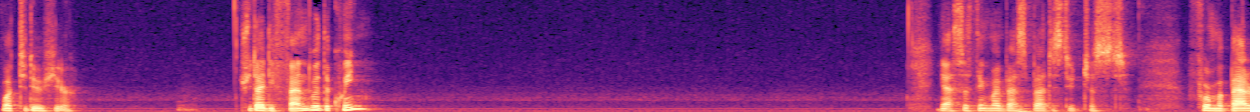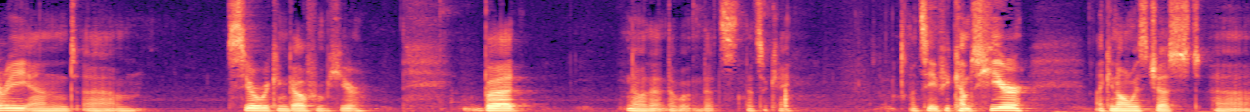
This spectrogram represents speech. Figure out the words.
What to do here? Should I defend with the queen? Yes, I think my best bet is to just form a battery and um, see where we can go from here. But no, that, that that's that's okay. Let's see if he comes here. I can always just uh,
